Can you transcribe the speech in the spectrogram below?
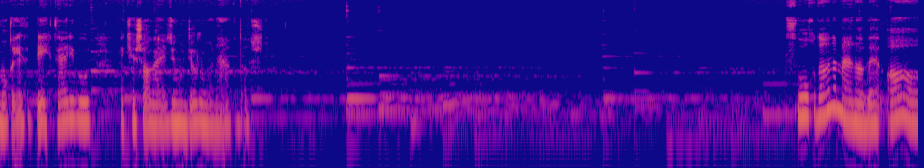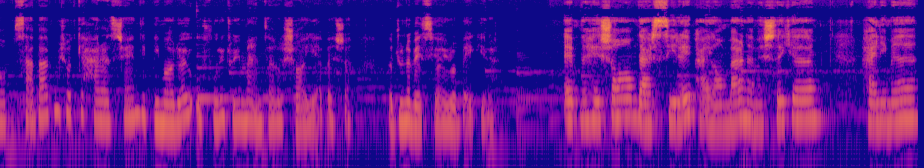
موقعیت بهتری بود و کشاورزی اونجا رونق داشت. فقدان منابع آب سبب می شد که هر از چندی بیماری های عفونی توی منطقه شایع بشه و جون بسیاری رو بگیره. ابن هشام در سیره پیامبر نوشته که حلیمه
